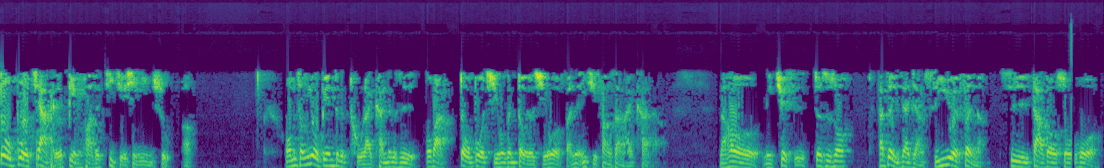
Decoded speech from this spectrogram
豆粕价格变化的季节性因素啊。我们从右边这个图来看，这个是我把豆粕期货跟豆油期货反正一起放上来看啊。然后你确实就是说，他这里在讲十一月份呢是大豆收获，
